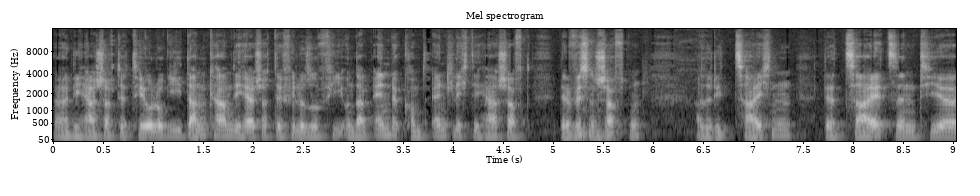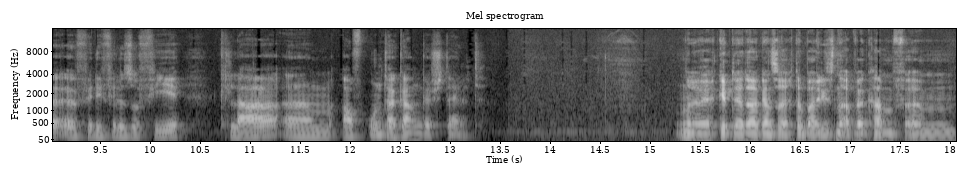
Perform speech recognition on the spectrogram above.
äh, die Herrschaft der Theologie, dann kam die Herrschaft der Philosophie und am Ende kommt endlich die Herrschaft der Wissenschaften. Also die Zeichen der Zeit sind hier äh, für die Philosophie klar ähm, auf Untergang gestellt. Ich gebe dir da ganz recht dabei, diesen Abwehrkampf ähm,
